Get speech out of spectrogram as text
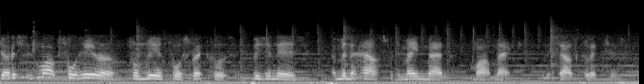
Yo, this is Mark Hero from Reinforced Records, Visioneers. I'm in the house with the main man, Mark Mac, and the Sounds Collective.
